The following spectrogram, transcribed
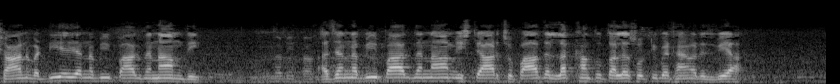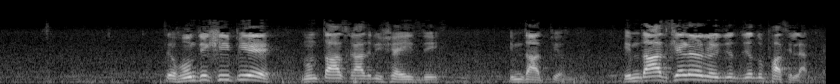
شان وڈی ہے یا نبی پاک دے نام دی؟ اچھا نبی پاک دا نام اشتہار چھپا دے لکھاں تو تلے سوٹی بیٹھا ہے رضویہ۔ تے ہوں کی پیے ممتاز قادری شہید دی۔ امداد پی ہوں امداد کہڑے جدو پھانسی لگ گئے۔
